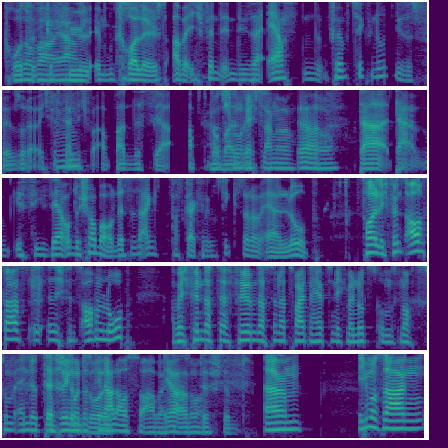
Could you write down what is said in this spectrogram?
Großes So war, ja. Gefühl im Rolle ist. Aber ich finde, in dieser ersten 50 Minuten dieses Films, oder ich weiß gar Mhm. nicht, ab wann das ja Ja, abnormal schon wird, recht lange. Ja. So. Da, da ist sie sehr undurchschaubar. Und das ist eigentlich fast gar keine Kritik, sondern eher Lob. Voll, ich finde es auch das, äh, ich finde es auch ein Lob, aber ich finde, dass der Film das in der zweiten Hälfte nicht mehr nutzt, um es noch zum Ende zu Das bringen und das. Finale auszuarbeiten. ja, so. das stimmt. Ähm, ich muss sagen,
